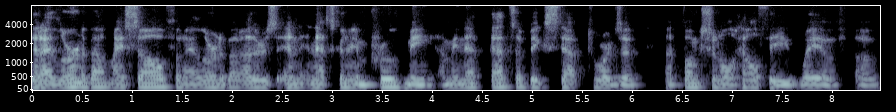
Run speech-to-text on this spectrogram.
that I learn about myself and I learn about others and, and that's going to improve me. I mean that that's a big step towards a, a functional, healthy way of, of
